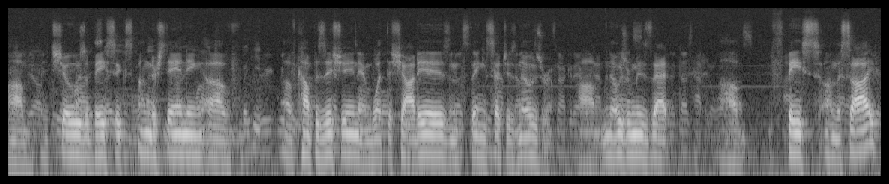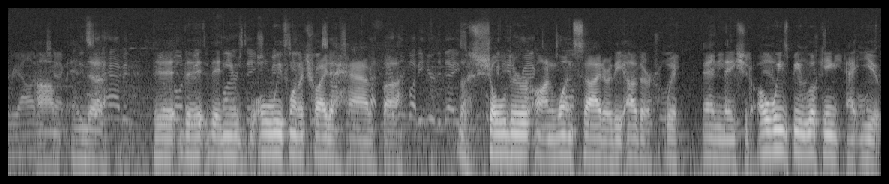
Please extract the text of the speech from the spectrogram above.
Um, it shows a basic understanding of, of composition and what the shot is and things such as nose room. Um, nose room is that uh, space on the side um, and uh, the, the, then you always want to try to have uh, the shoulder on one side or the other with, and they should always be looking at you.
